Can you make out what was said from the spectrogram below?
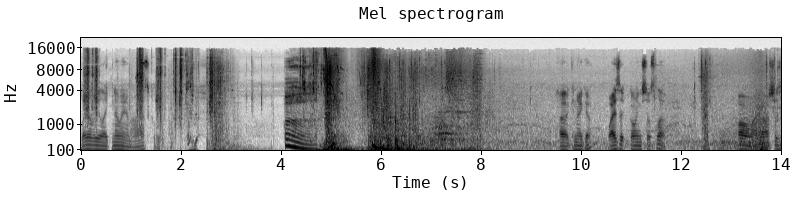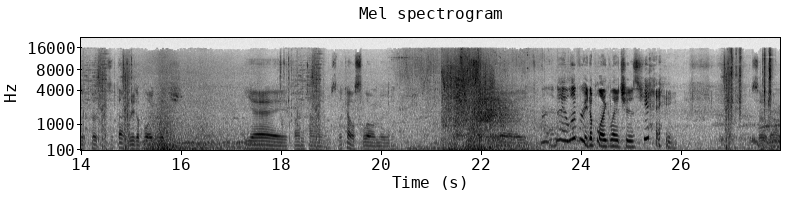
literally like no ammo. That's cool. uh, can I go? Why is it going so slow? Oh my gosh, is it it that redeploy glitch? Yay, fun times. Look how slow I'm moving. Yay. And I love redeploy glitches. Yay. So dumb.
